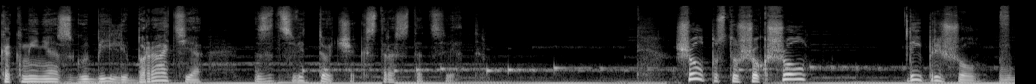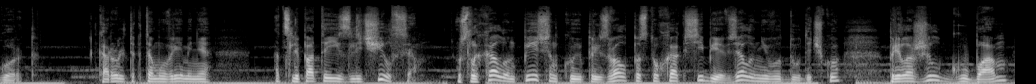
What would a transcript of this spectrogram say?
как меня сгубили братья за цветочек страстоцвет. Шел пастушок, шел, да и пришел в город. Король-то к тому времени от слепоты излечился. Услыхал он песенку и призвал пастуха к себе, взял у него дудочку, приложил к губам.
